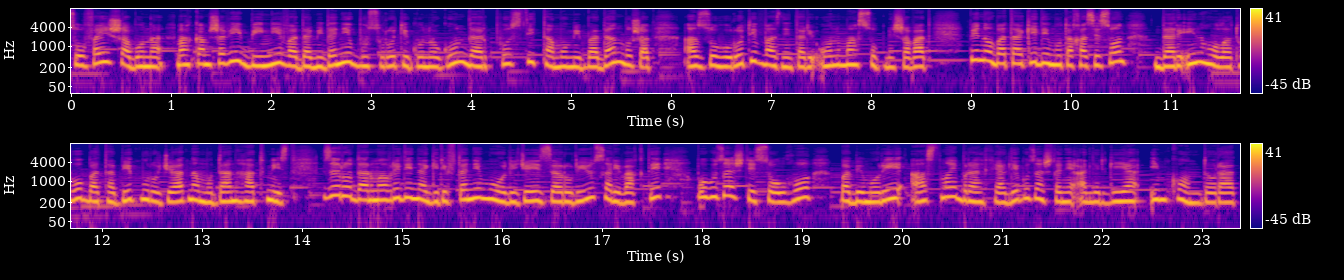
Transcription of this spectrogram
сулфаи шабона маҳкамшавии бинӣ ва дамидани бусуроти гуногун дар пӯсти тамоми бадан бошад. Аз зуҳуроти вазнитари он маҳсуб мешавад. Бино ба таъкиди мутахассисон дар ин ҳолатҳо ба табиб муроҷиат намудан ҳатмист зеро дар мавриди нагирифтани муолиҷаи зарурию саривақтӣ бо гузашт гузашти солҳо ба бемории астмаи бронхиалӣ гузаштани аллергия имкон дорад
